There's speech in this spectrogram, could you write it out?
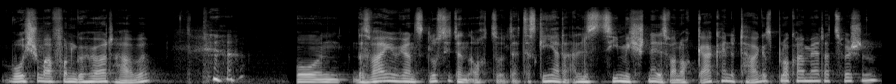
wo ich schon mal von gehört habe. Und das war irgendwie ganz lustig dann auch so. Das ging ja dann alles ziemlich schnell. Es waren noch gar keine Tagesblocker mehr dazwischen.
